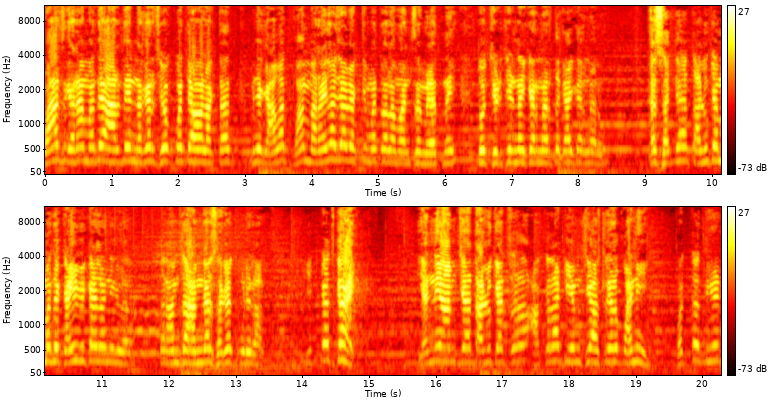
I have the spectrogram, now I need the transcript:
पाच घरामध्ये अर्धे नगरसेवक पद द्यावा लागतात. म्हणजे गावात फॉर्म भरायला ज्या व्यक्तिमत्वाला माणसं मिळत नाही तो चिडचिड नाही करणार तर काय करणार हो? तर सध्या तालुक्यामध्ये काही विकायला निघलं तर आमचा आमदार सगळ्यात पुढे राहत. इतकंच काय यांनी आमच्या तालुक्याचं अकरा टीएमसी असलेलं पाणी फक्त दीड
